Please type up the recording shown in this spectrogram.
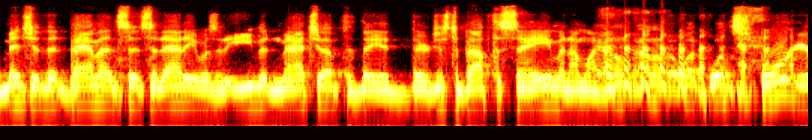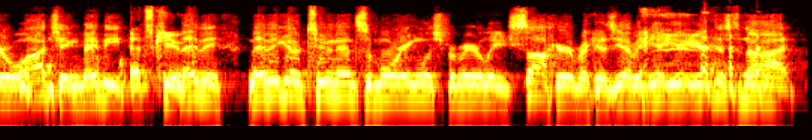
mentioned that Bama and Cincinnati was an even matchup that they had, they're just about the same and I'm like I don't I don't know what what sport you're watching. Maybe that's cute. maybe maybe go tune in some more English Premier League soccer because yeah but you're just not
